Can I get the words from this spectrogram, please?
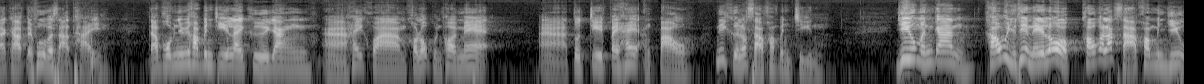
นะครับแต่พูดภาษาไทย แต่ผมยังมีความเป็นจีนอะไรคือยังให้ความเคารพคุณพ่อแม่อ่าตรุษจีนไปให้อ่างเปา นี่คือรักษาความเป็นจีน ยิวเหมือนกัน เขาอยู่ที่ไหนในโลก เขาก็รักษาความเป็นยิว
